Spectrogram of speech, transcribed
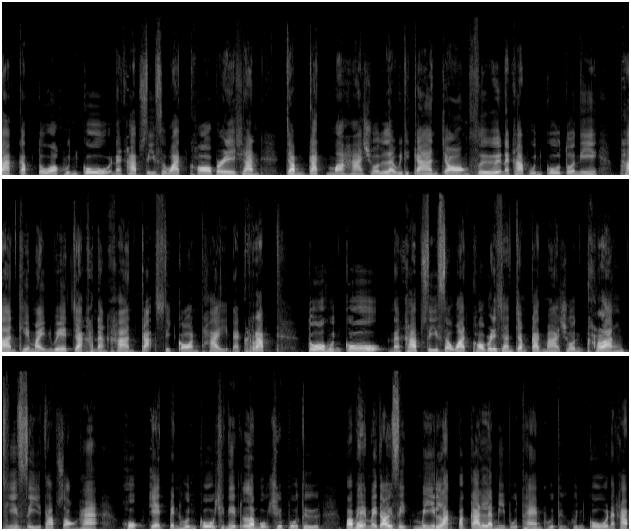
จักกับตัวหุ้นกู้นะครับสีสวัสดิ์คอร์ปอเรชั่นจำกัดมหาชนและวิธีการจองซื้อนะครับ หุ้นกู้ตัวนี้ผ่านเคม i อินเวสจากธนาคารกสิกรไทยนะครับตัวหุ้นกู้นะครับสีสวัสดิ์คอร์ปอเรชั่นจำกัดมหาชนครั้งที่4ทับ25 67 เป็นหุ้นกู้ชนิดระบุชื่อผู้ถือ ประเภทไม่ด้อยสิทธิ์มีหลักประกัน และมีผู้แทนผู้ถือหุ้นกู้นะครับ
